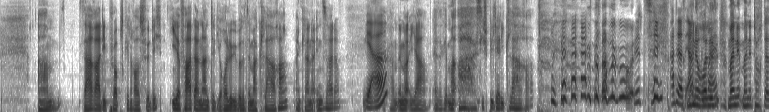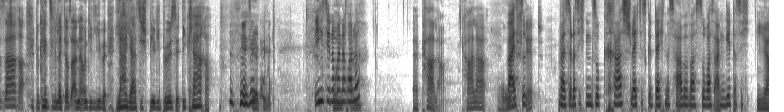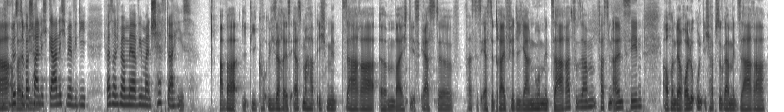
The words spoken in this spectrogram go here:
Ähm, Sarah, die Props gehen raus für dich. Ihr Vater nannte die Rolle übrigens immer Clara, ein kleiner Insider. Ja? Kam immer, ja, er sagt immer, ah, sie spielt ja die Clara. Witzig. Hat er das ernst Meine Rolle, gemeint? meine, meine Tochter Sarah. Du kennst sie vielleicht aus Anna und die Liebe. Ja, ja, sie spielt die Böse, die Clara. Sehr gut. Wie hieß die nochmal in der Und, Rolle? ähm, Äh, Carla. Carla Weißt du-. Weißt du, dass ich ein so krass schlechtes Gedächtnis habe, was sowas angeht, dass ich, Ja, ich wüsste aber wahrscheinlich gar nicht mehr, wie die, ich weiß noch nicht mal mehr, wie mein Chef da hieß. Aber die, die Sache ist, erstmal habe ich mit Sarah, ähm, war ich das erste, fast das erste Dreivierteljahr nur mit Sarah zusammen, fast in allen Szenen, auch in der Rolle. Und ich habe sogar mit Sarah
